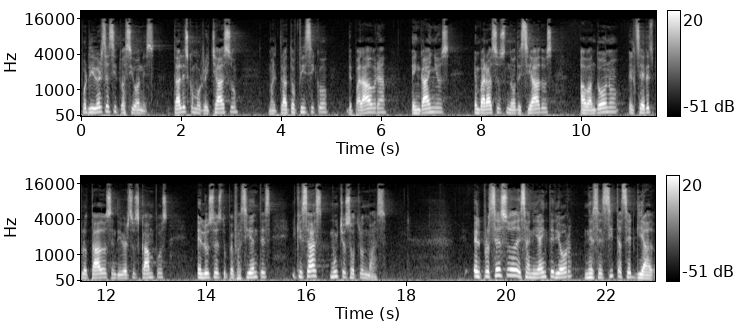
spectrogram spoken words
por diversas situaciones, tales como rechazo, maltrato físico, de palabra, engaños, embarazos no deseados, abandono, el ser explotados en diversos campos, el uso de estupefacientes y quizás muchos otros más. El proceso de sanidad interior necesita ser guiado,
